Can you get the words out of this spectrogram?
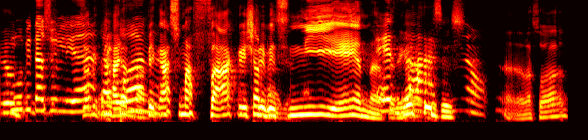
eu- Clube da Juliana, Sabe, da pegasse uma faca e escrevesse Niena, tá ligado? Exato. Isso. Não. Ela só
